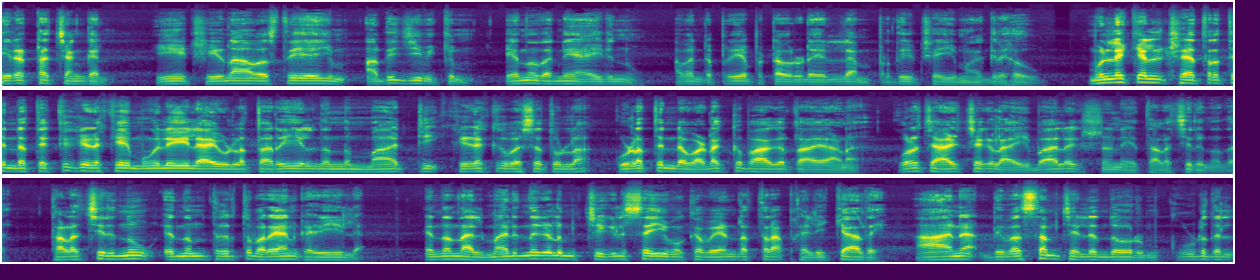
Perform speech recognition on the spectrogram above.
ഇരട്ട ചങ്കൻ ഈ ക്ഷീണാവസ്ഥയെയും അതിജീവിക്കും എന്ന് തന്നെയായിരുന്നു അവന്റെ പ്രിയപ്പെട്ടവരുടെ എല്ലാം പ്രതീക്ഷയും ആഗ്രഹവും. മുല്ലയ്ക്കൽ ക്ഷേത്രത്തിന്റെ തെക്ക് കിഴക്കേ മൂലയിലായുള്ള തറിയിൽ നിന്നും മാറ്റി കിഴക്ക് വശത്തുള്ള കുളത്തിന്റെ വടക്ക് ഭാഗത്തായാണ് കുറച്ചാഴ്ചകളായി ബാലകൃഷ്ണനെ തളച്ചിരുന്നത്. തളച്ചിരുന്നു എന്നും തീർത്തു പറയാൻ കഴിയില്ല. എന്തെന്നാൽ മരുന്നുകളും ചികിത്സയും ഒക്കെ വേണ്ടത്ര ഫലിക്കാതെ ആന ദിവസം ചെല്ലുന്തോറും കൂടുതൽ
